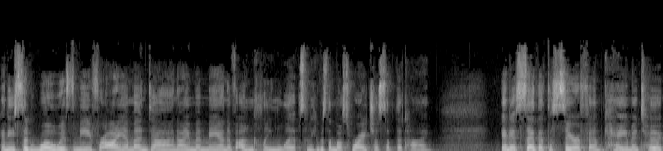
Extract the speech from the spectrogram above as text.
And he said, Woe is me, for I am undone. I am a man of unclean lips. And he was the most righteous of the time. And it said that the seraphim came and took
